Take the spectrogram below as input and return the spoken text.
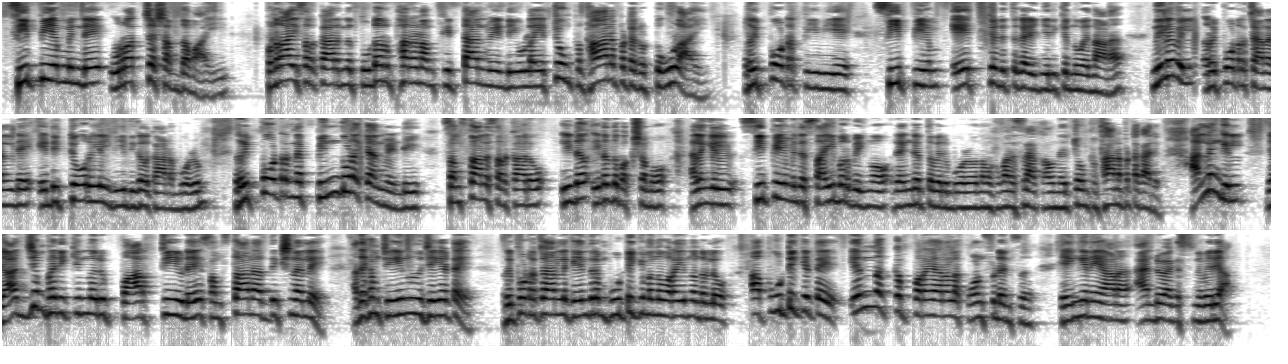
സി പി എമ്മിന്റെ ഉറച്ച ശബ്ദമായി പിണറായി സർക്കാരിന് തുടർഭരണം കിട്ടാൻ വേണ്ടിയുള്ള ഏറ്റവും പ്രധാനപ്പെട്ട ഒരു ടൂളായി റിപ്പോർട്ടർ ടി വിയെ സി പി എം ഏറ്റെടുത്ത് കഴിഞ്ഞിരിക്കുന്നു എന്നാണ് നിലവിൽ റിപ്പോർട്ടർ ചാനലിന്റെ എഡിറ്റോറിയൽ രീതികൾ കാണുമ്പോഴും റിപ്പോർട്ടറിനെ പിന്തുണയ്ക്കാൻ വേണ്ടി സംസ്ഥാന സർക്കാരോ ഇട ഇടതുപക്ഷമോ അല്ലെങ്കിൽ സി പി എമ്മിന്റെ സൈബർ വിങ്ങോ രംഗത്ത് വരുമ്പോഴോ നമുക്ക് മനസ്സിലാക്കാവുന്ന ഏറ്റവും പ്രധാനപ്പെട്ട കാര്യം. അല്ലെങ്കിൽ രാജ്യം ഭരിക്കുന്ന ഒരു പാർട്ടിയുടെ സംസ്ഥാന അധ്യക്ഷനല്ലേ? അദ്ദേഹം ചെയ്യുന്നത് ചെയ്യട്ടെ. റിപ്പോർട്ടർ ചാനൽ കേന്ദ്രം പൂട്ടിക്കുമെന്ന് പറയുന്നുണ്ടല്ലോ. ആ പൂട്ടിക്കട്ടെ എന്നൊക്കെ പറയാനുള്ള കോൺഫിഡൻസ് എങ്ങനെയാണ് ആൻഡ്രോ ആഗസ്റ്റിന് വരിക?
